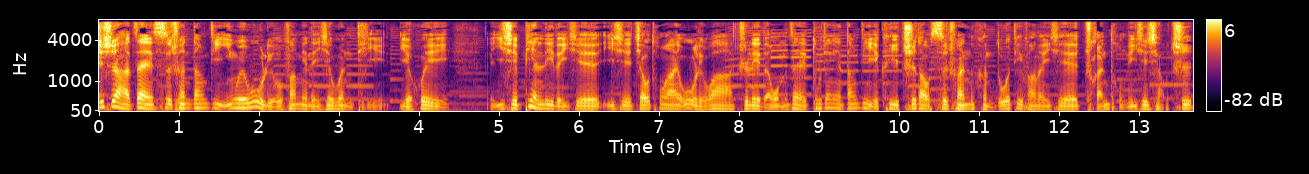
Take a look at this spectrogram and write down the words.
其实啊，在四川当地，因为物流方面的一些问题，也会一些便利的一些一些交通啊、物流啊之类的。我们在都江堰当地也可以吃到四川很多地方的一些传统的一些小吃，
